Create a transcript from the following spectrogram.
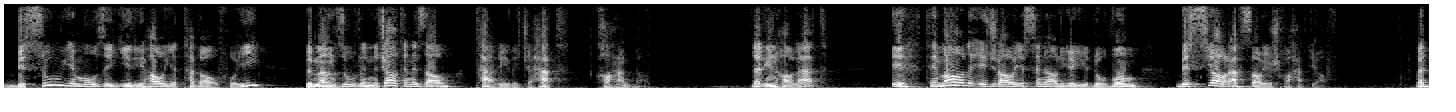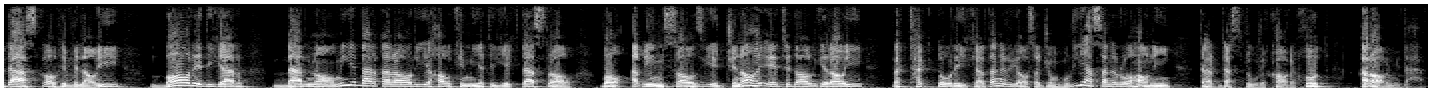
به سوی موزگیری های تدافعی به منظور نجات نظام تغییر جهت خواهند داد در این حالت احتمال اجرای سناریوی دوم بسیار افزایش خواهد یافت و دستگاه ولایی بار دیگر برنامه برقراری حاکمیت یک دست را با عقیم سازی جناح اعتدالگرایی و تک دوری کردن ریاست جمهوری حسن روحانی در دستور کار خود قرار می دهد.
